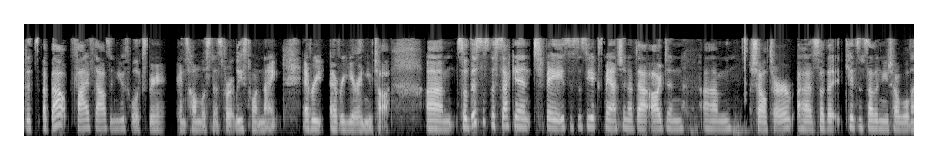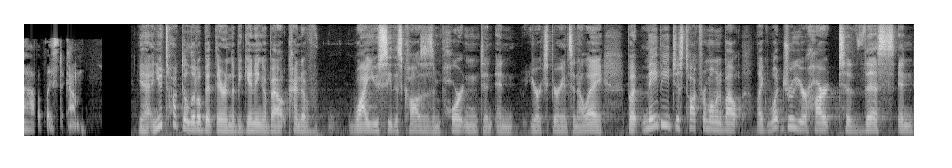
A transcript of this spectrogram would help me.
that's about 5,000 youth will experience homelessness for at least one night every every year in Utah. Um, so this is the second phase. This is the expansion of that Ogden um, shelter, uh, so that kids in southern Utah will now have a place to come. Yeah, and you talked a little bit there in the beginning about kind of why you see this cause as important and, and your experience in LA, but maybe just talk for a moment about like what drew your heart to this and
